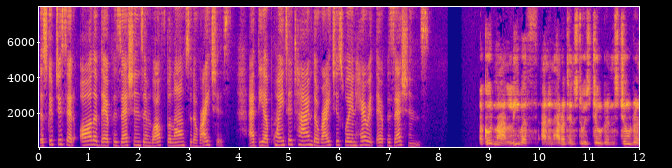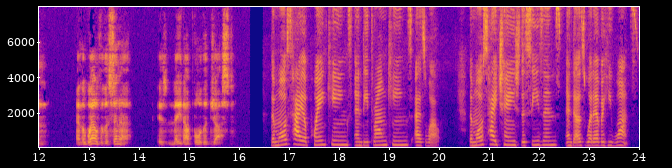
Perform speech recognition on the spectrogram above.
The scripture said all of their possessions and wealth belong to the righteous. At the appointed time, the righteous will inherit their possessions. A good man leaveth an inheritance to his children's children, and the wealth of the sinner is laid up for the just. The Most High appoint kings and dethrone kings as well. The Most High changes the seasons and does whatever he wants.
